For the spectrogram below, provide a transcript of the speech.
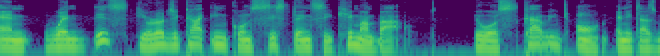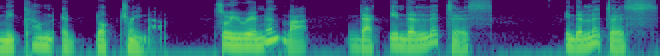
And when this theological inconsistency came about, it was carried on and it has become a doctrine now. So you remember that in the letters, in the letters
